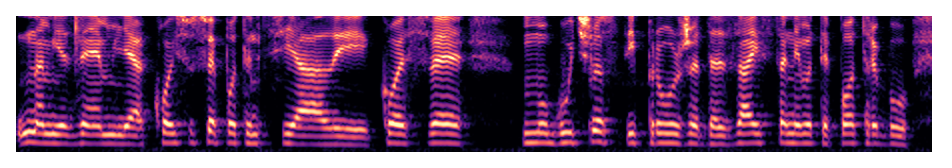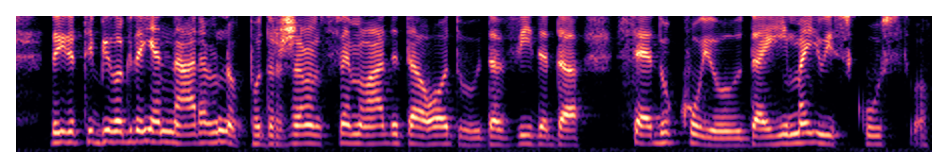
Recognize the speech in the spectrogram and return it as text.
nam je zemlja, koji su sve potencijali, koje sve mogućnosti pruža, da zaista nemate potrebu da idete bilo gde. Ja naravno podržavam sve mlade da odu, da vide, da se edukuju, da imaju iskustvo,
